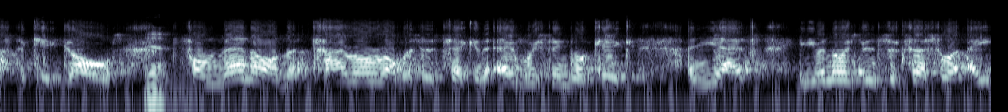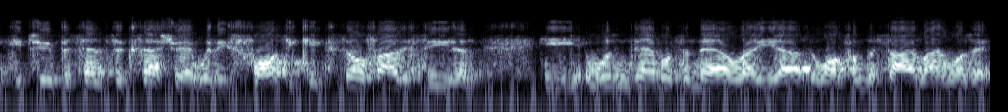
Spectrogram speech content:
asked to kick goals. Yeah. From then on, Tyrone Roberts has taken every single kick. And yet, even though he's been successful at 82% success rate with his 40 kicks so far this season, he wasn't able to nail the, uh, the one from the sideline, was it?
